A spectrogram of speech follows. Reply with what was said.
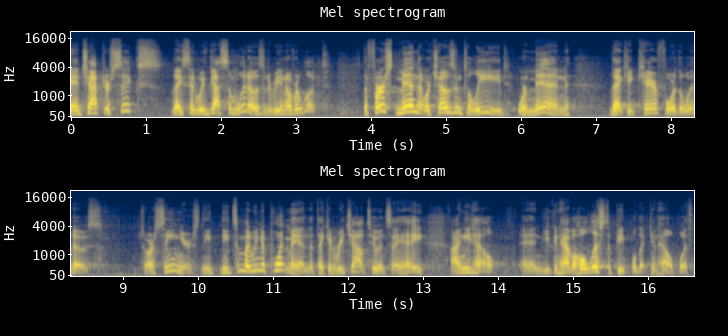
in chapter 6, they said, We've got some widows that are being overlooked. The first men that were chosen to lead were men that could care for the widows. So our seniors need, need somebody, we need a point man that they can reach out to and say, Hey, I need help. And you can have a whole list of people that can help with,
